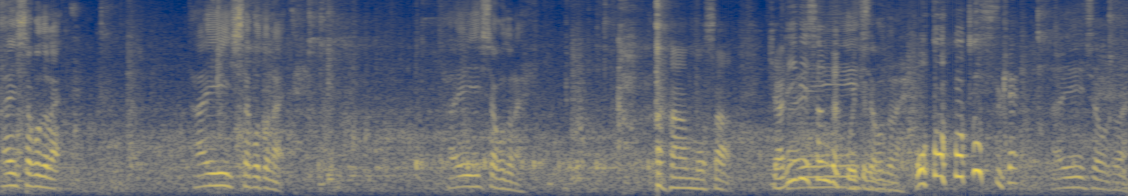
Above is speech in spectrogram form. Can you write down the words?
大したことない。大したことない。大したことない。もうさキャリーで300超えてる大したことない。おおすげえ。大したことない。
